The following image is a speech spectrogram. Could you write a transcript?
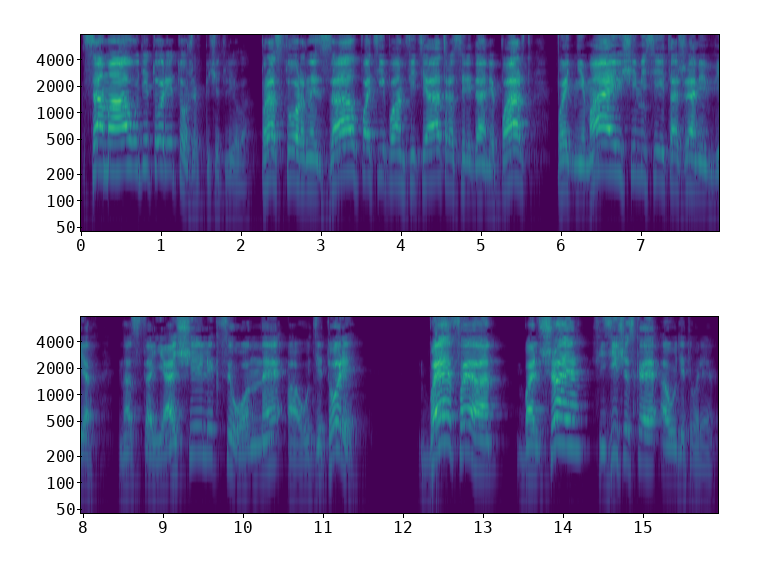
Сама аудитория тоже впечатлила. Просторный зал по типу амфитеатра с рядами парт, поднимающимися этажами вверх. Настоящая лекционная аудитория. БФА. Большая физическая аудитория.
